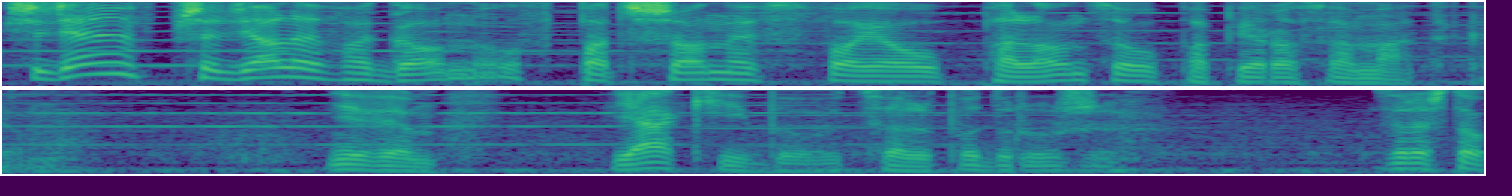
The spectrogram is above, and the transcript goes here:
Siedziałem w przedziale wagonu, wpatrzony w swoją palącą papierosa matkę. Nie wiem, jaki był cel podróży. Zresztą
